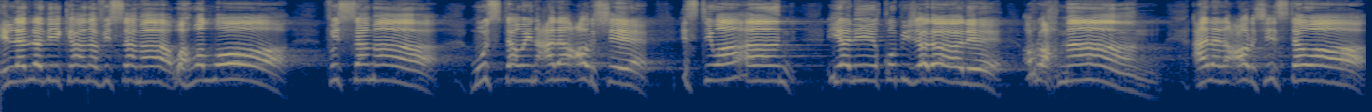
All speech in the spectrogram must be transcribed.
إلا الذي كان في السماء وهو الله. في السماء مستو على عرشه استواء يليق بجلاله. الرحمن. على العرش استوى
